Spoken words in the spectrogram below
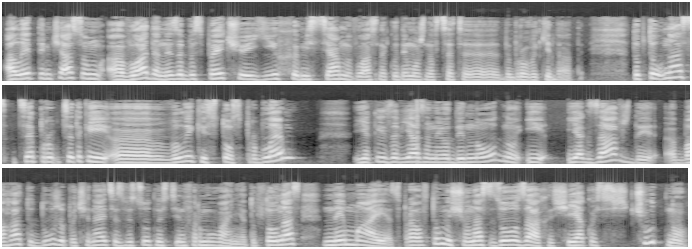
Але тим часом влада не забезпечує їх місцями, власне, куди можна все це добро викидати. Тобто, у нас це про це такий е, великий стос проблем. Який зав'язаний один на одну, і як завжди, багато дуже починається з відсутності інформування. Тобто, у нас немає справа в тому, що у нас зоозахист ще якось чутно,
